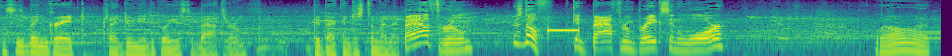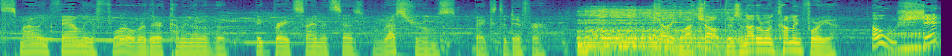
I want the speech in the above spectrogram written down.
this has been great, but I do need to go use the bathroom. Be back in just a minute. Bathroom? There's no fing bathroom breaks in war. Well, that smiling family of four over there coming out of the big bright sign that says restrooms begs to differ. Kelly, watch out. There's another one coming for you. Oh shit!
